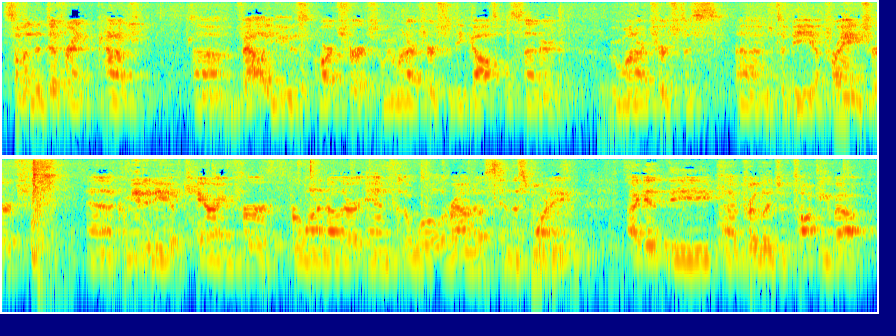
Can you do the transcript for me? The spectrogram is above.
some of the different kind of um, values of our church. We want our church to be gospel centered. We want our church to, um, to be a praying church and a community of caring for, for one another and for the world around us. And this morning, I get the uh, privilege of talking about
